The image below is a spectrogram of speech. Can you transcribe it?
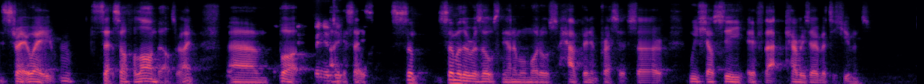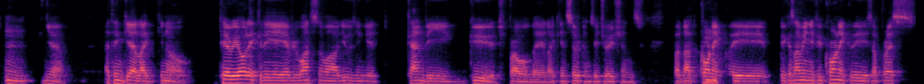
straight away sets off alarm bells, right? Um, but like I say, some some of the results in the animal models have been impressive. So we shall see if that carries over to humans. Mm, yeah, I think yeah, like you know, periodically, every once in a while, using it can be good, probably like in certain situations, but not mm. chronically. Mm. Because I mean, if you chronically suppress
